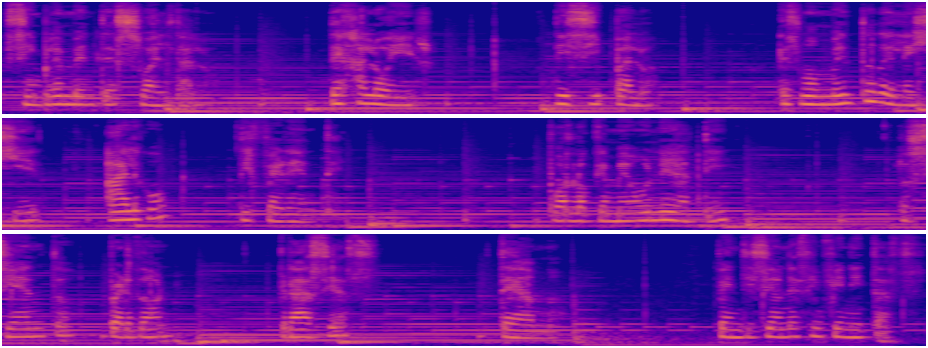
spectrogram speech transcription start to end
simplemente suéltalo, déjalo ir, disípalo. Es momento de elegir algo diferente. Por lo que me une a ti, lo siento, perdón, gracias, te amo. Bendiciones infinitas.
